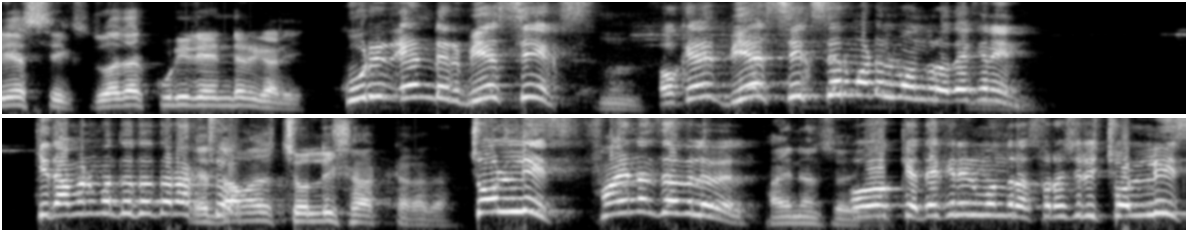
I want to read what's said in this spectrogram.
বিএস কুড়ির এন্ডের গাড়ি। এন্ডের বিএস। ওকে বিএস এর মডেল বন্ধুরা দেখে নিন। কি দামের মধ্যে দাদা রাখছো? দাম আছে টাকা দাম। ফাইন্যান্স ফাইন্যান্স ওকে দেখে নিন বন্ধুরা সরাসরি চল্লিশ।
